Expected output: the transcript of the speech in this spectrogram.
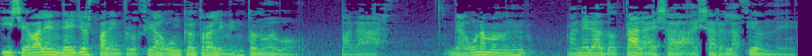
Y se valen de ellos para introducir algún que otro elemento nuevo. Para, de alguna man- manera, dotar a esa relación de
